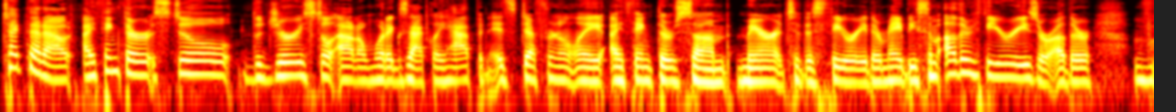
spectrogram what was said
check that out. I think they're still the jury's still out on what exactly happened. It's definitely I think there's some merit to this theory. There may be some other theories or other v-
